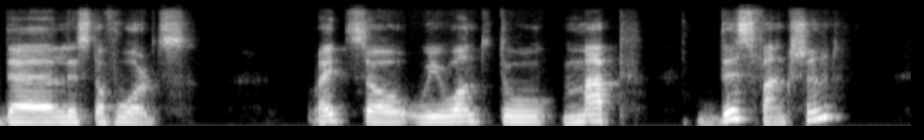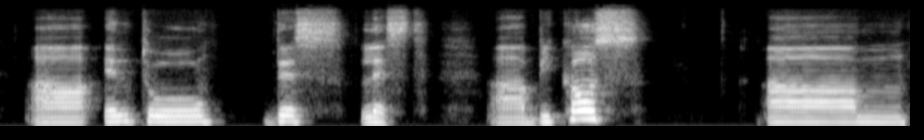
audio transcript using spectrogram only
the list of words right? So we want to map this function uh, into this list uh, because, um,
